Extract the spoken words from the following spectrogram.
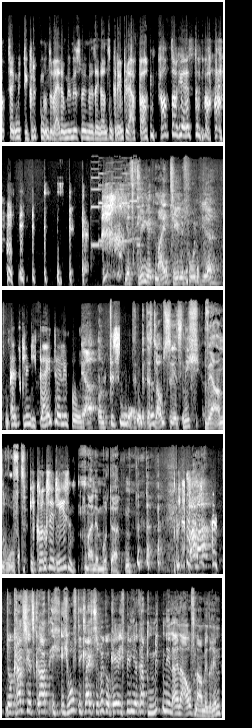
Schlagzeug mit den Krücken und so weiter. Und wir müssen immer seinen ganzen Krempel aufbauen. Hauptsache er ist dabei. Jetzt klingelt mein Telefon hier. Jetzt klingelt dein Telefon. Ja, und Das, das glaubst du jetzt nicht, wer anruft. ich kann es nicht lesen. Meine Mutter. Mama, du kannst jetzt gerade, ich, ich rufe dich gleich zurück, okay? Ich bin hier gerade mitten in einer Aufnahme drin,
